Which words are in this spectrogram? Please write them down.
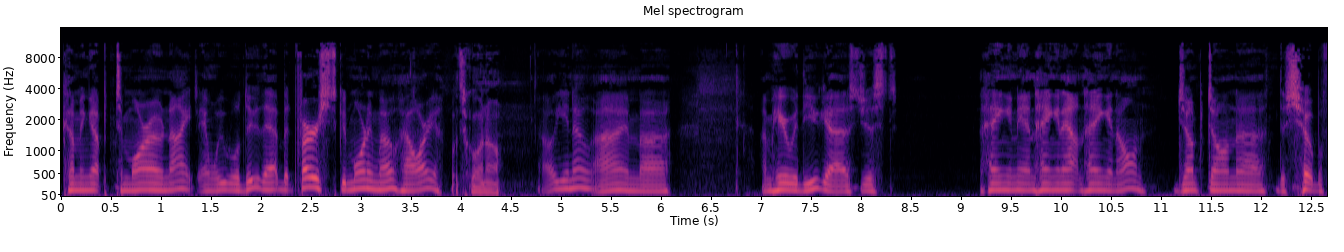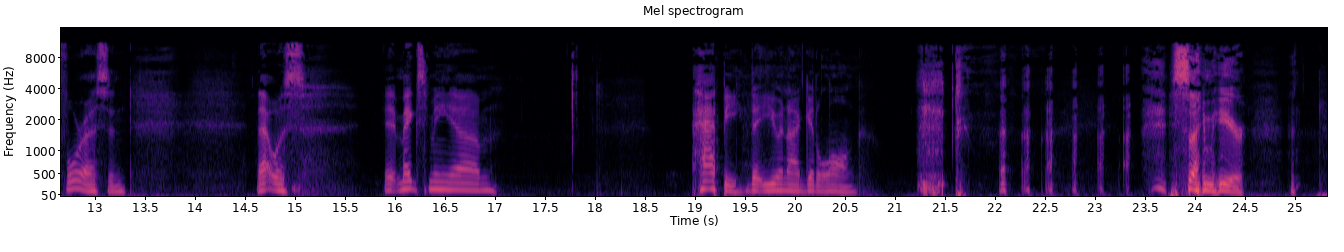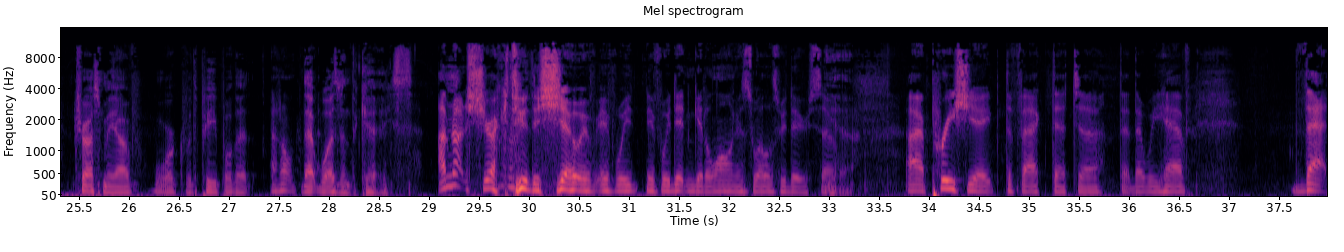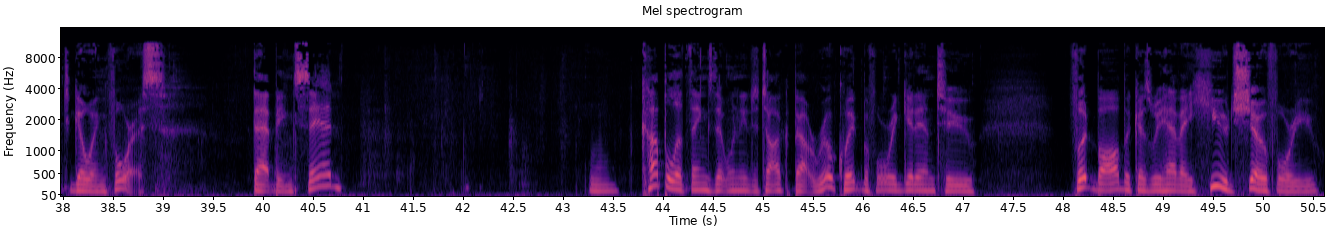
coming up tomorrow night, and we will do that. But first, good morning, Mo. How are you? What's going on? Oh, you know, I'm uh I'm here with you guys just hanging in, hanging out and hanging on. Jumped on uh the show before us and that was it makes me um happy that you and I get along. Same here. Trust me, I've worked with people that I don't that wasn't the case. I'm not sure I could do this show if, if we if we didn't get along as well as we do. So Yeah. I appreciate the fact that uh, that that we have that going for us. That being said, a couple of things that we need to talk about real quick before we get into football because we have a huge show for you.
